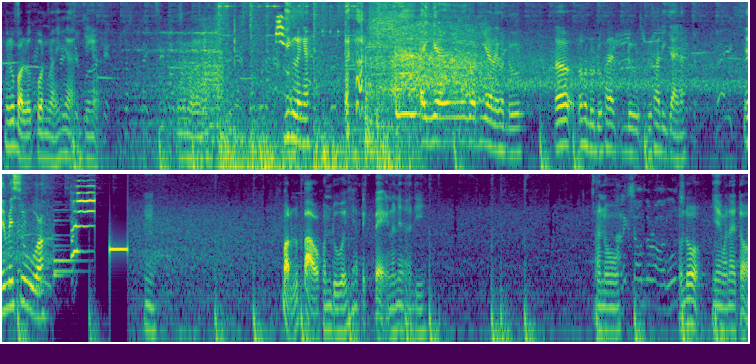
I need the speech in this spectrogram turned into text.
ไม่รู้บอดหรือคนวะไอ้เหี้ยจริงอะ Doesn't take too much ไม่หมดแล้วนะยิงเลยไงไอ้เหี้ยก็เหี้ยเลยคนดู แล้วแล้วคนดูดูท่าดูดูท่าดีใจนะเอ้ยไม่สู้อะอืมบอดหรือเปล่าคนดูไอ้เหี้ยแปลกๆนะเนี่ยดีอโน โรนลโดแย่งมาได้ต่อ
